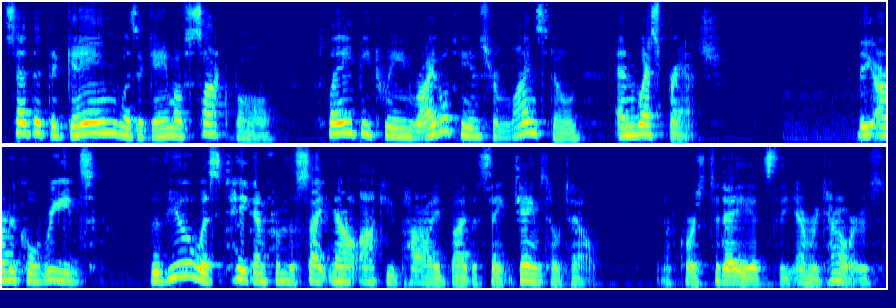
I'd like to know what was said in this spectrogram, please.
said that the game was a game of sockball played between rival teams from Limestone and West Branch. The article reads, the view was taken from the site now occupied by the St. James Hotel. And of course, today it's the Emery Towers.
